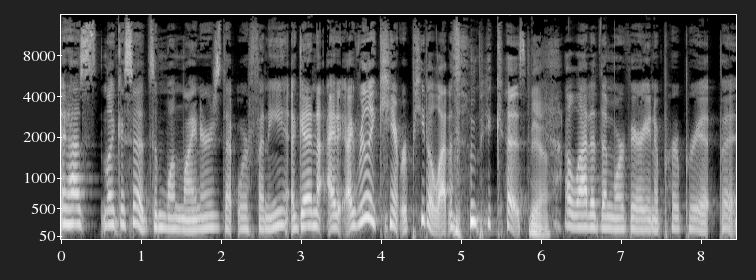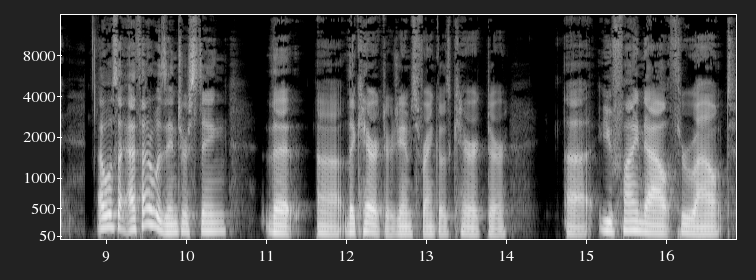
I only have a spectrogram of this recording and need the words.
it has, like I said, some one liners that were funny. Again, I I really can't repeat a lot of them because Yeah. a lot of them were very inappropriate. But I will say, I thought it was interesting that uh, the character, James Franco's character, uh, you find out throughout,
